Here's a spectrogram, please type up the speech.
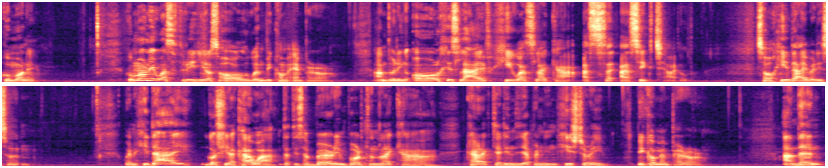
Kumone. Kumone was three years old when become emperor, and during all his life he was like a, a, a sick child. So he died very soon. When he died, Go Shirakawa, that is a very important like uh, character in the Japanese history, become emperor. And then,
